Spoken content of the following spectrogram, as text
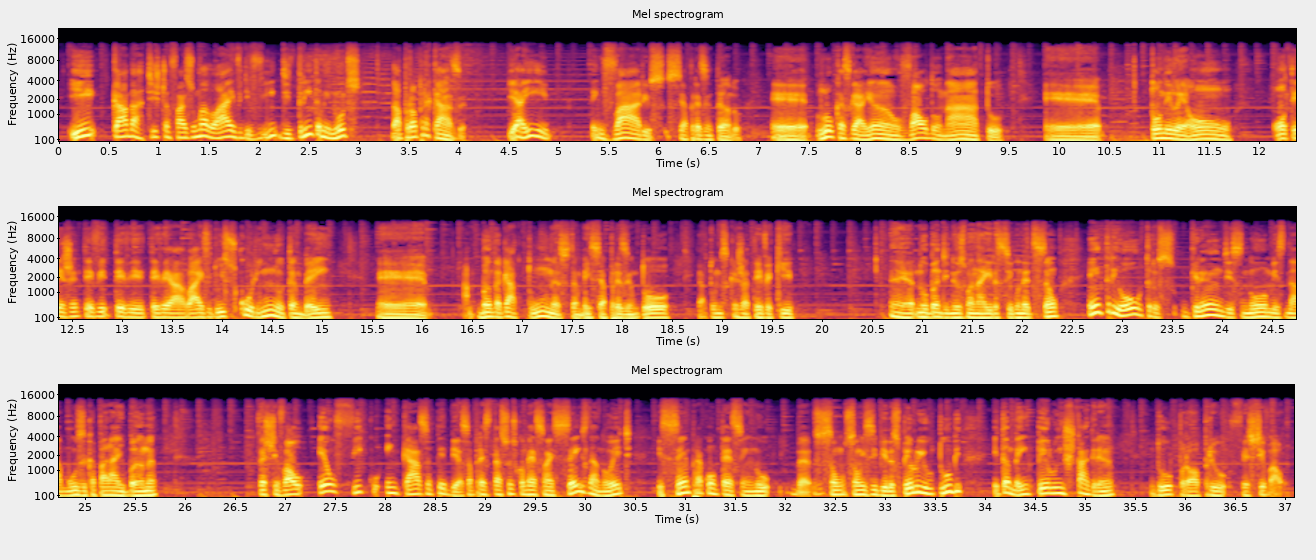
E cada artista faz uma live de, 20, de 30 minutos da própria casa. E aí tem vários se apresentando. É, Lucas Gaião, Valdonato, é, Tony Leon, Ontem a gente teve, teve, teve a live do Escurinho também. É, a banda Gatunas também se apresentou. Gatunas que já teve aqui é, no Band News Manaíra, segunda edição. Entre outros grandes nomes da música paraibana. Festival Eu Fico em Casa PB. As apresentações começam às seis da noite e sempre acontecem no. São, são exibidas pelo YouTube e também pelo Instagram do próprio festival.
